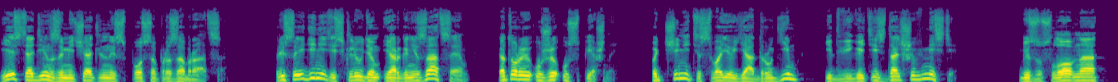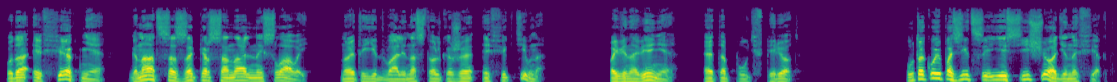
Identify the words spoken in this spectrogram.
Есть один замечательный способ разобраться. Присоединитесь к людям и организациям, которые уже успешны. Подчините свое «я» другим и двигайтесь дальше вместе. Безусловно, куда эффектнее гнаться за персональной славой, но это едва ли настолько же эффективно. Повиновение — это путь вперед. У такой позиции есть еще один эффект.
